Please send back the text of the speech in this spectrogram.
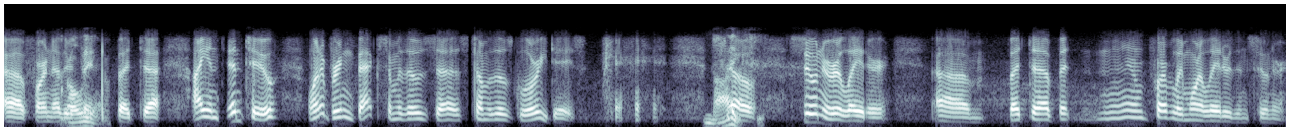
uh, for another oh, thing. Yeah. But uh, I intend to. I want to bring back some of those uh, some of those glory days. nice. So sooner or later, um, but uh, but mm, probably more later than sooner.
